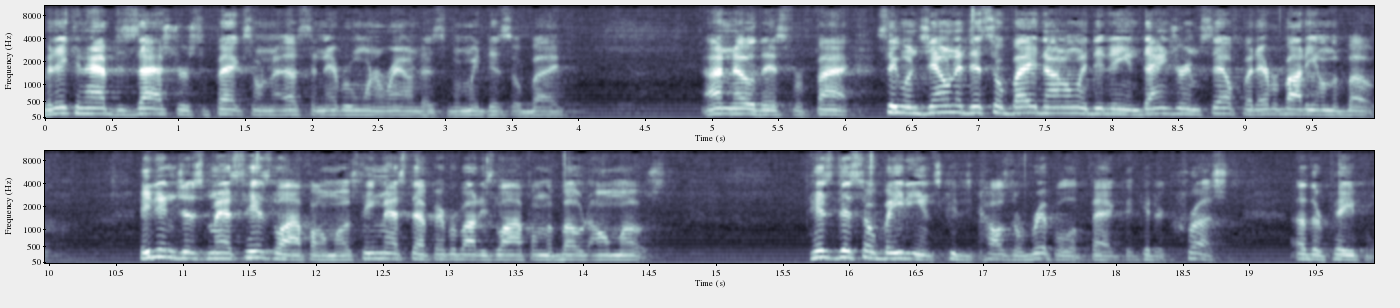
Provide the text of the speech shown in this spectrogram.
but it can have disastrous effects on us and everyone around us when we disobey. I know this for fact. See, when Jonah disobeyed, not only did he endanger himself, but everybody on the boat. He didn't just mess his life almost, he messed up everybody's life on the boat almost. His disobedience could cause a ripple effect that could have crushed other people.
